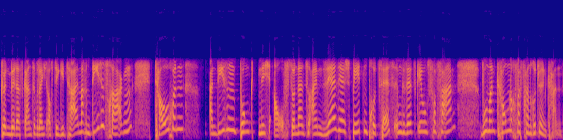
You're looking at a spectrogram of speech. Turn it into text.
können wir das Ganze vielleicht auch digital machen. Diese Fragen tauchen an diesem Punkt nicht auf, sondern zu einem sehr, sehr späten Prozess im Gesetzgebungsverfahren, wo man kaum noch was dran rütteln kann.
